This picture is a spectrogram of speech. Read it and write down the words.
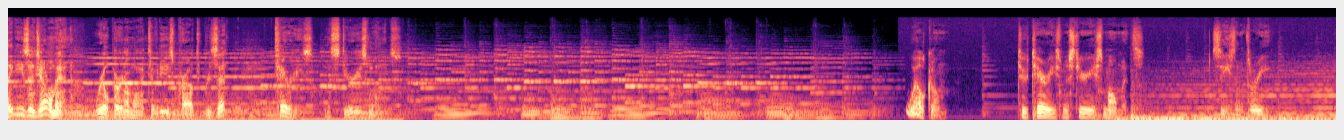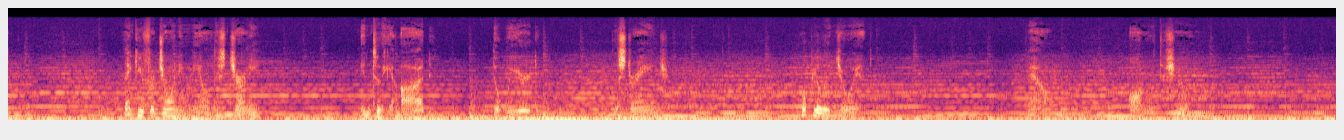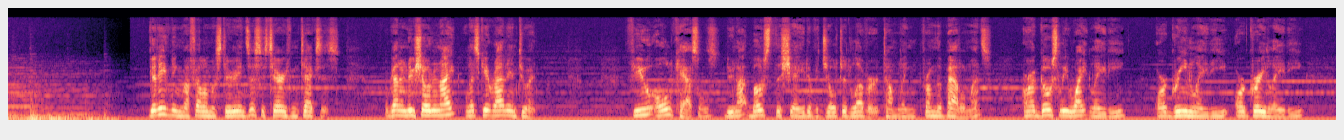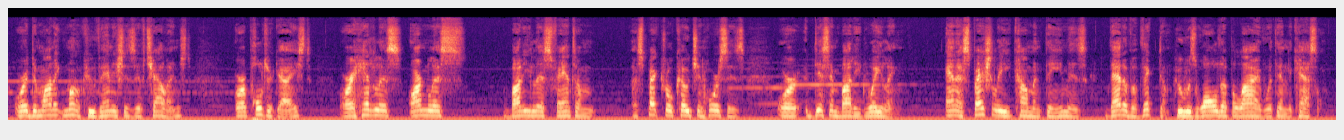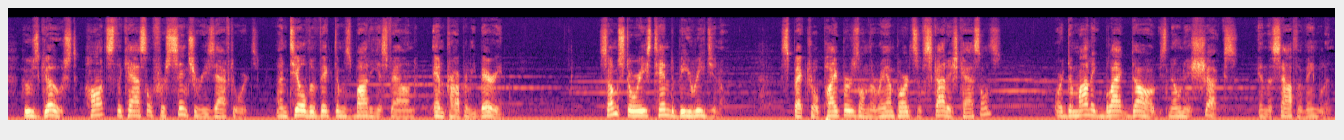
Ladies and gentlemen, Real Paranormal Activity is proud to present Terry's Mysterious Moments. Welcome to Terry's Mysterious Moments, Season 3. Thank you for joining me on this journey into the odd, the weird, the strange. Hope you'll enjoy it. Now, on with the show. Good evening, my fellow Mysterians. This is Terry from Texas. I've got a new show tonight. Let's get right into it. Few old castles do not boast the shade of a jilted lover tumbling from the battlements, or a ghostly white lady, or green lady, or gray lady, or a demonic monk who vanishes if challenged, or a poltergeist, or a headless, armless, bodiless phantom, a spectral coach and horses or disembodied wailing. An especially common theme is that of a victim who was walled up alive within the castle, whose ghost haunts the castle for centuries afterwards, until the victim's body is found and properly buried. Some stories tend to be regional spectral pipers on the ramparts of Scottish castles, or demonic black dogs known as shucks in the south of England.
